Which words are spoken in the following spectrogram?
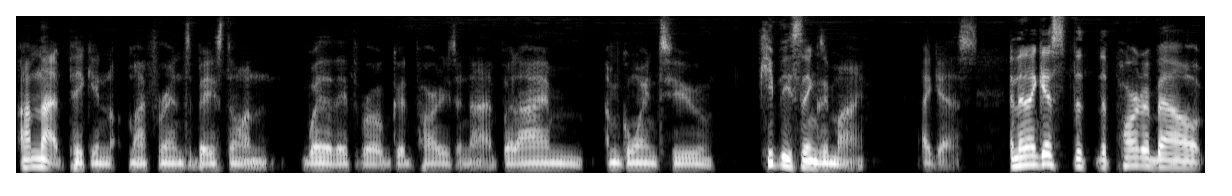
I'm not picking my friends based on whether they throw good parties or not, but I'm I'm going to keep these things in mind, I guess. And then I guess the, the part about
